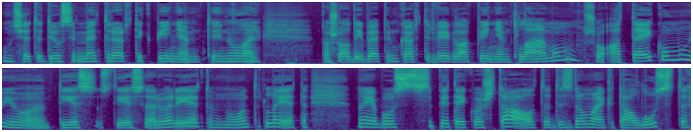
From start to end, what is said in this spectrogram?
Un šie te 200 metri ar tik pieņemti, nu, lai pašvaldībai pirmkārt ir vieglāk pieņemt lēmumu, šo atteikumu, jo ties, uz tiesu arī var iet, un otra lieta, nu, ja būs pietiekoši tālu, tad es domāju, ka tā lusta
